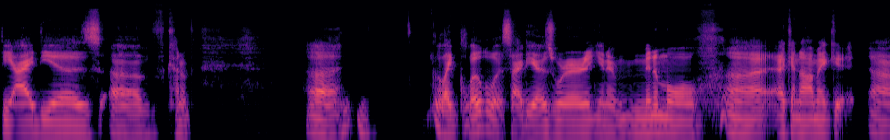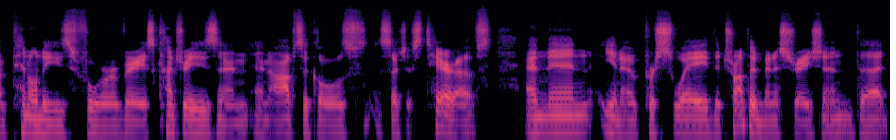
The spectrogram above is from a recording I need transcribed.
the ideas of kind of uh, like globalist ideas where you know minimal uh, economic uh, penalties for various countries and and obstacles such as tariffs and then you know persuade the Trump administration that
